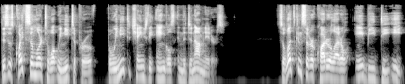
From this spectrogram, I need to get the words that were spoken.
This is quite similar to what we need to prove, but we need to change the angles in the denominators. So let's consider quadrilateral ABDE.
